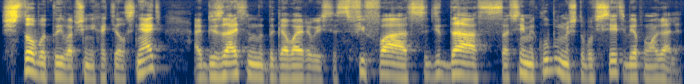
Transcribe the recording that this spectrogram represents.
что бы ты вообще не хотел снять, обязательно договаривайся с FIFA, с Adidas, со всеми клубами, чтобы все тебе помогали.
